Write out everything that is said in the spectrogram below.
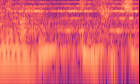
Не могу и не хочу.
